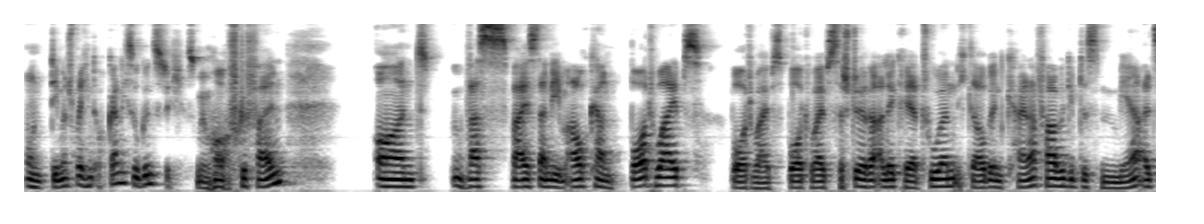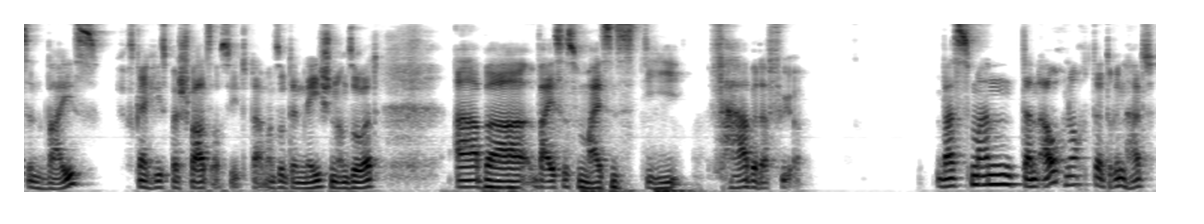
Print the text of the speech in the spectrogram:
und dementsprechend auch gar nicht so günstig, ist mir mal aufgefallen. Und was weiß dann eben auch kann, Board Wipes, Board Wipes, Board Wipes, zerstöre alle Kreaturen. Ich glaube, in keiner Farbe gibt es mehr als in Weiß. Ich weiß gar nicht, wie es bei Schwarz aussieht. Da hat man so Damnation und so was aber weiß ist meistens die Farbe dafür. Was man dann auch noch da drin hat,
